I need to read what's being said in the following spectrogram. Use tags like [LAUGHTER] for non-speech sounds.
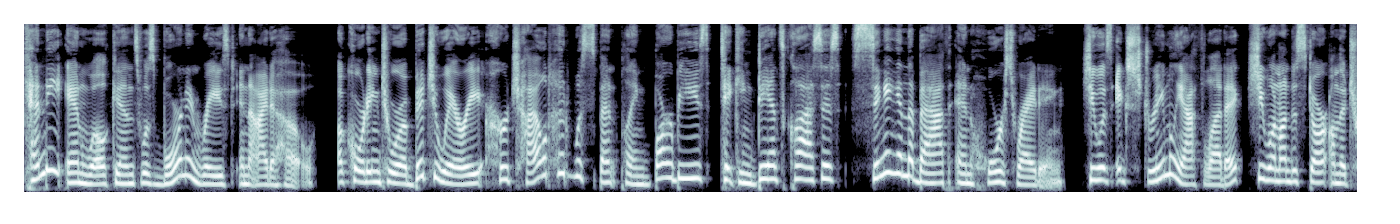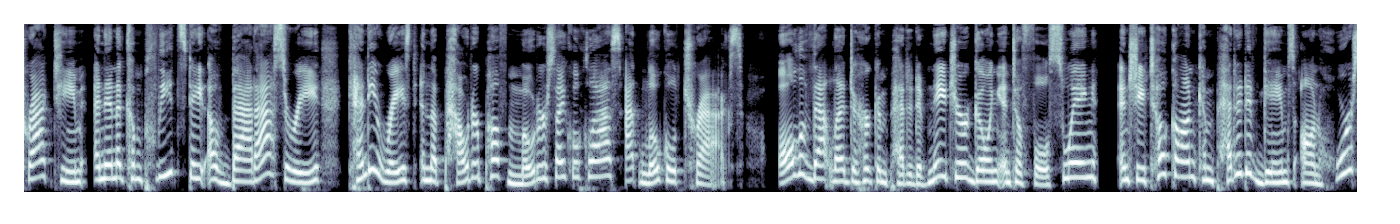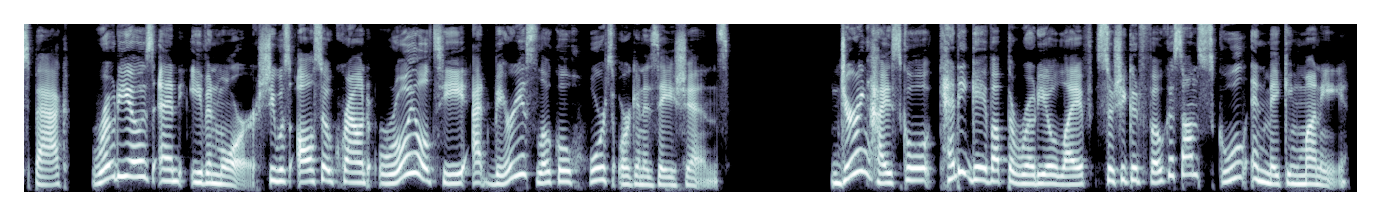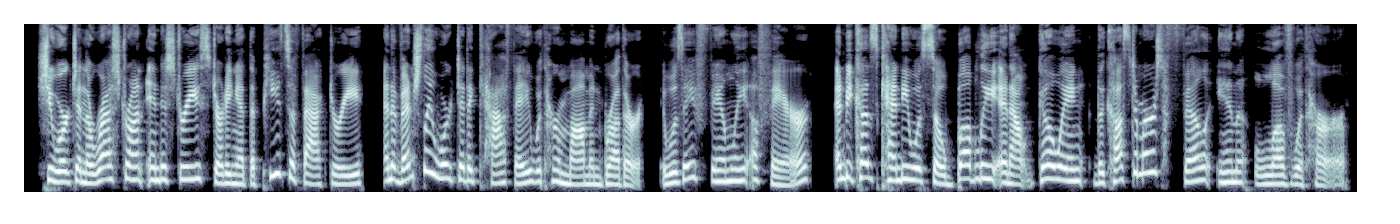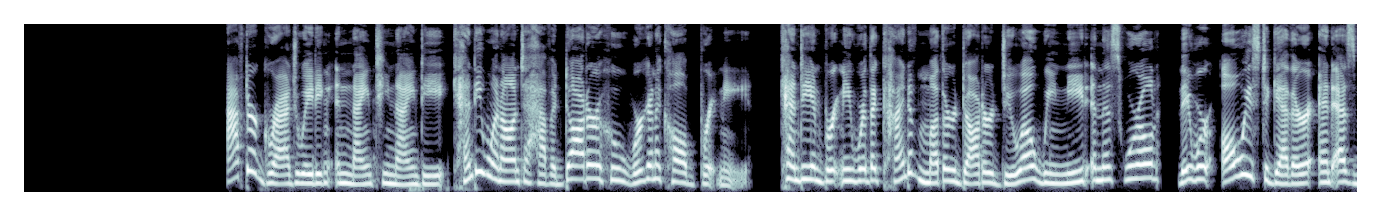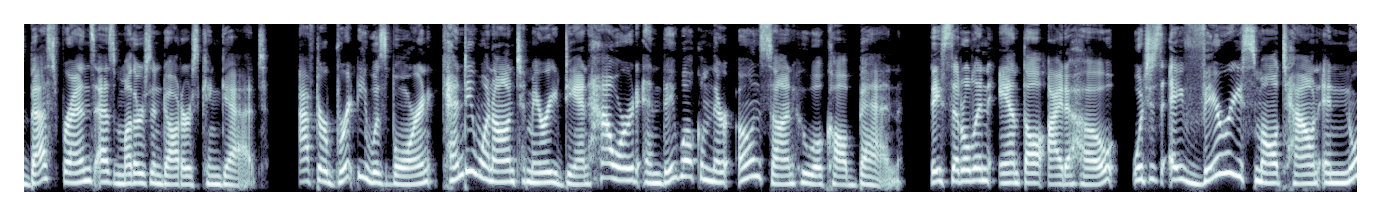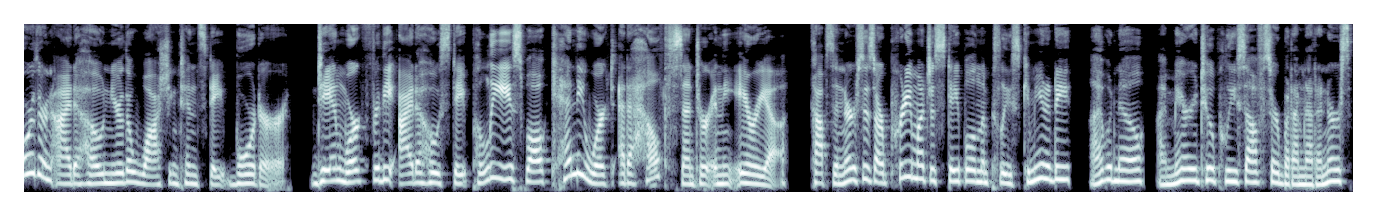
Kendy Ann Wilkins was born and raised in Idaho. According to her obituary, her childhood was spent playing Barbies, taking dance classes, singing in the bath, and horse riding. She was extremely athletic. She went on to start on the track team, and in a complete state of badassery, Kendy raced in the Powder Puff motorcycle class at local tracks. All of that led to her competitive nature going into full swing, and she took on competitive games on horseback rodeos, and even more. She was also crowned royalty at various local horse organizations. During high school, Kendy gave up the rodeo life so she could focus on school and making money. She worked in the restaurant industry, starting at the pizza factory, and eventually worked at a cafe with her mom and brother. It was a family affair. And because Kendy was so bubbly and outgoing, the customers fell in love with her. After graduating in 1990, Kendy went on to have a daughter who we're going to call Brittany. Kendy and Brittany were the kind of mother daughter duo we need in this world. They were always together and as best friends as mothers and daughters can get. After Brittany was born, Kendy went on to marry Dan Howard and they welcomed their own son, who we'll call Ben. They settled in Athol, Idaho, which is a very small town in northern Idaho near the Washington state border. Dan worked for the Idaho State Police while Kendy worked at a health center in the area. Cops and nurses are pretty much a staple in the police community. I would know. I'm married to a police officer, but I'm not a nurse.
